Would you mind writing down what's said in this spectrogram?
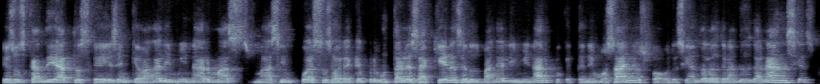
Esos candidatos que dicen que van a eliminar más, más impuestos, habría que preguntarles a quiénes se los van a eliminar, porque tenemos años favoreciendo las grandes ganancias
